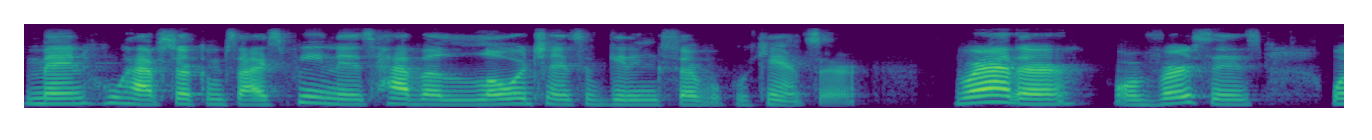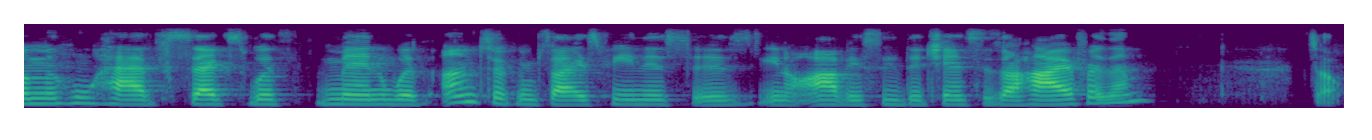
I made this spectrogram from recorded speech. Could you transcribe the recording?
men who have circumcised penis have a lower chance of getting cervical cancer. Rather, or versus women who have sex with men with uncircumcised penises, you know, obviously the chances are higher for them. So,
